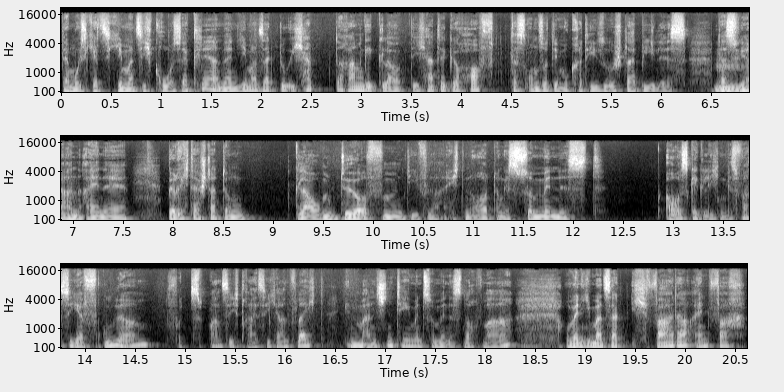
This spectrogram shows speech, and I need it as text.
da muss jetzt jemand sich groß erklären. Wenn jemand sagt, du, ich habe daran geglaubt, ich hatte gehofft, dass unsere Demokratie so stabil ist, dass mhm. wir an eine Berichterstattung glauben dürfen, die vielleicht in Ordnung ist, zumindest ausgeglichen ist, was sie ja früher, vor 20, 30 Jahren vielleicht, in manchen Themen zumindest noch war. Und wenn jemand sagt, ich war da einfach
